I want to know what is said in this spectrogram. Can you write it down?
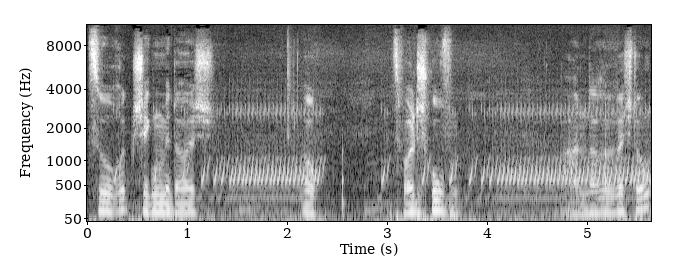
Zurückschicken mit euch. Oh, jetzt wollte ich rufen. Andere Richtung.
